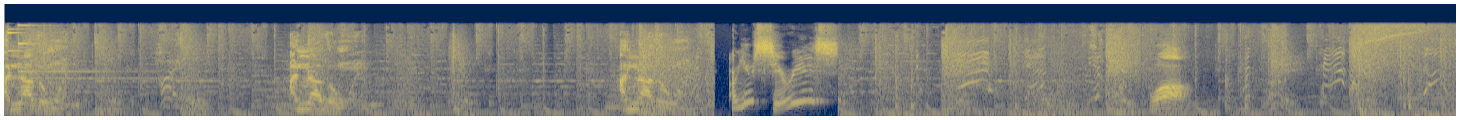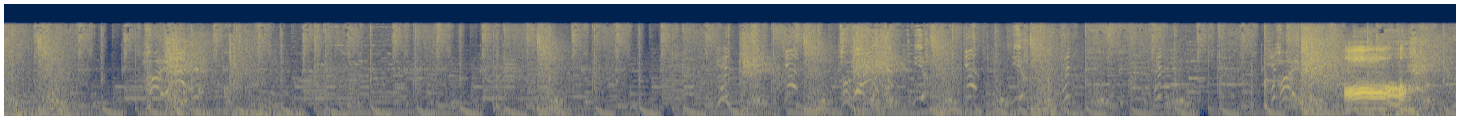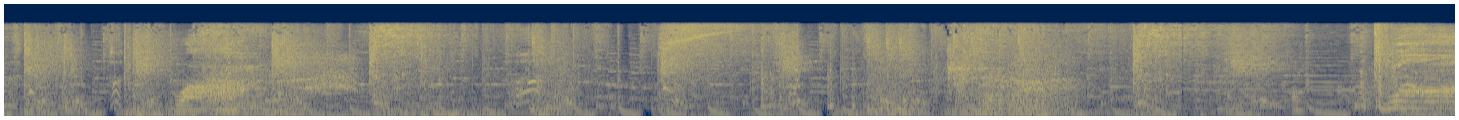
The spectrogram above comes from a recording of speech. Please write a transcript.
Another one. Another one. Another one. Are you serious? Oh. 와. 아. 와.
